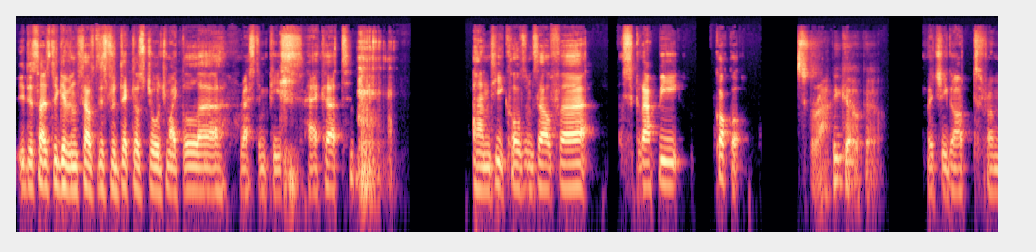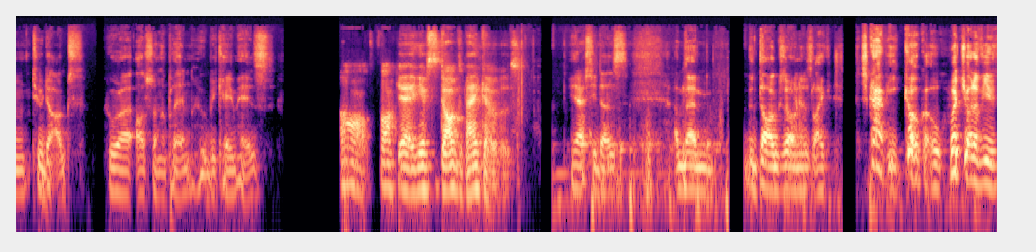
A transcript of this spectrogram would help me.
He decides to give himself this ridiculous George Michael, uh, rest in peace, haircut. and he calls himself uh, Scrappy Coco, Scrappy Coco. which he got from two dogs who were also on the plane, who became his. Oh, fuck yeah, he gives the dogs makeovers. Yes, he does. And then the dog's owner's like, Scrappy Coco, which one of you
